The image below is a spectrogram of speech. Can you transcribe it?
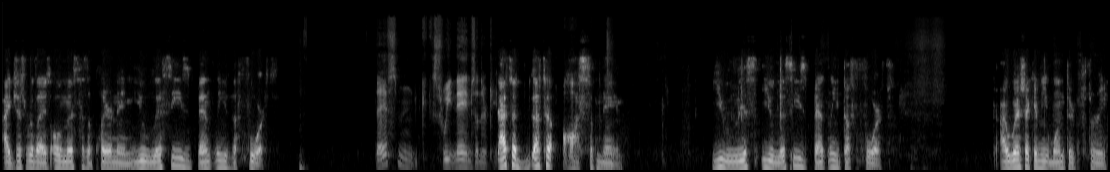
I just realized Ole Miss has a player named Ulysses Bentley the fourth. They have some sweet names on their team. That's a that's an awesome name. Ulysses Ulysses Bentley the fourth. I wish I could meet one through three.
